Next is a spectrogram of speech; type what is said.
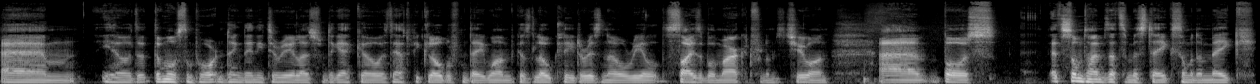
Um, you know the, the most important thing they need to realize from the get go is they have to be global from day one because locally there is no real sizable market for them to chew on. Um, but sometimes that's a mistake some of them make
